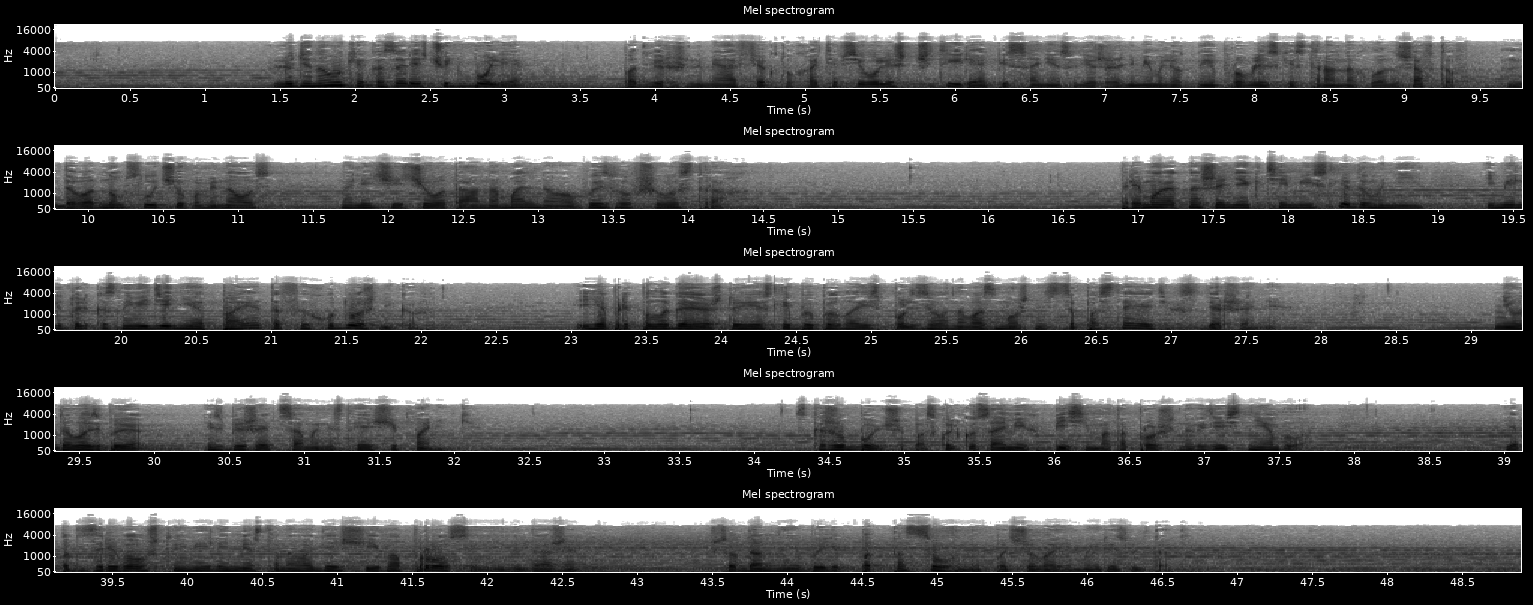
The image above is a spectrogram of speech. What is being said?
Люди науки оказались чуть более подверженными аффекту, хотя всего лишь четыре описания содержали мимолетные проблески странных ландшафтов, да в одном случае упоминалось наличие чего-то аномального, вызвавшего страх. Прямое отношение к теме исследований имели только сновидения поэтов и художников. И я предполагаю, что если бы была использована возможность сопоставить их содержание, не удалось бы избежать самой настоящей паники. Скажу больше, поскольку самих писем от опрошенных здесь не было. Я подозревал, что имели место наводящие вопросы или даже, что данные были подтасованы под желаемый результат.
